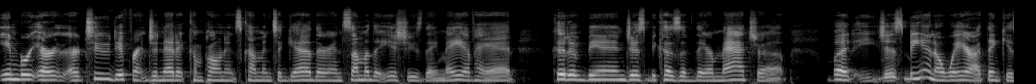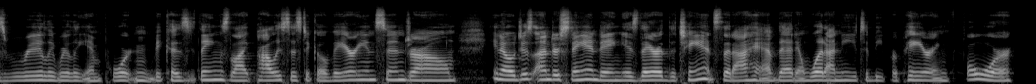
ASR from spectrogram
embryo or, or two different genetic components coming together and some of the issues they may have had could have been just because of their matchup but just being aware i think is really really important because things like polycystic ovarian syndrome you know just understanding is there the chance that i have that and what i need to be preparing for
